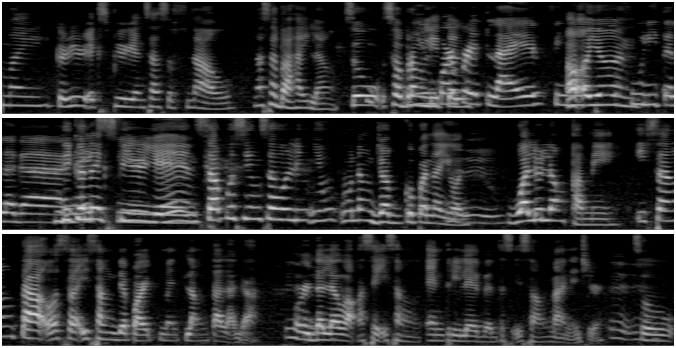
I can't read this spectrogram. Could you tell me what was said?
my career experience as of now, nasa bahay lang. So, sobrang yung little. corporate life, hindi Oo, yun. fully talaga Hindi ko na-experience. na-experience. Tapos yung sa huling, yung unang job ko pa na yon, Mm. walo lang kami. Isang tao sa isang department lang talaga. Or Mm. dalawa kasi isang entry level tas isang manager. Mm-mm. So,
